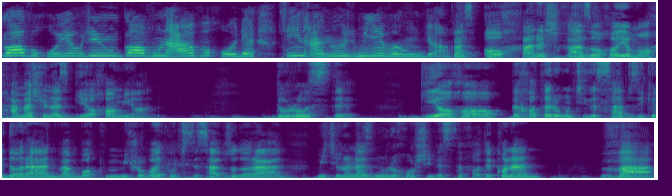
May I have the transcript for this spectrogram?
گاو خورده باشه اون گاوون عب خورده این هنوز میره به اونجا. پس آخرش غذاهای ما همشون از گیاه ها میان. درسته. گیاه ها به خاطر اون چیز سبزی که دارن و با میکروبایی که اون چیز سبز رو دارن می‌تونن از نور خورشید استفاده کنن و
